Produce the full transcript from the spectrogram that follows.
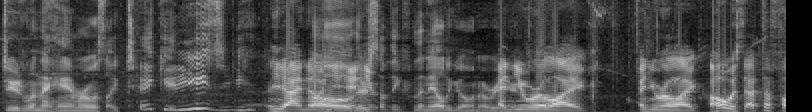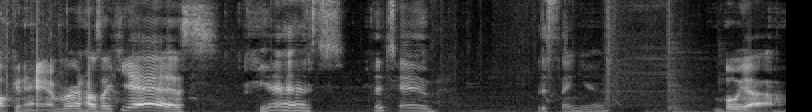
dude. When the hammer was like, "Take it easy." Yeah, I know. and oh, you- and there's you- something for the nail to go in over And here. And you were like, and you were like, oh, is that the fucking hammer? And I was like, yes. yes, it's him. This thing, yeah. Booyah.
